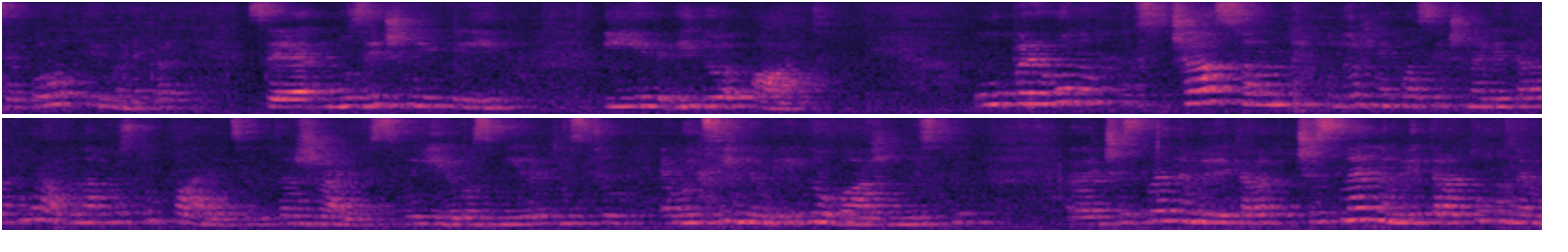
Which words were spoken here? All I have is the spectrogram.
це короткий метр, це музичний кліп і відеоарт. У перегонах з часом художня класична література вона поступається, на жаль, своєю розміреністю, емоційною рівноваженістю, е, численним, літера... численним літературним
